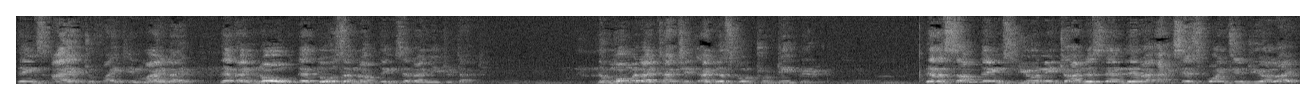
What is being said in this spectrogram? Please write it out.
things I had to fight in my life, that I know that those are not things that I need to touch. The moment I touch it, I just go too deep in. There are some things you need to understand there are access points into your life.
